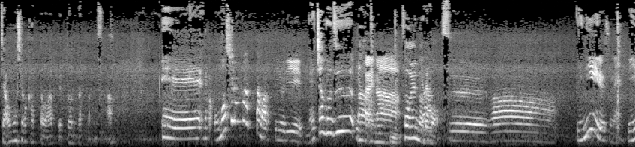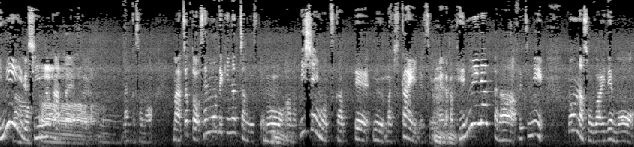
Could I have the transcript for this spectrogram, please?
ちゃ面白かったわってどれだったんですか？えー、なんか面白かったわっていうよりめちゃむずみたいなそういうのでやもつはビニールですね。ビニールしんどかったです、あうん、なんかそのまあちょっと専門的になっちゃうんですけど、うん。あのミシンを使って縫う、まあ、機械ですよね、うん。だから手縫いだったら別にどんな素材でも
